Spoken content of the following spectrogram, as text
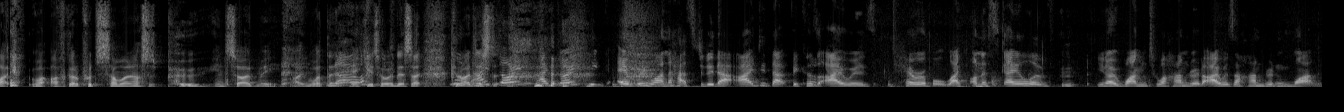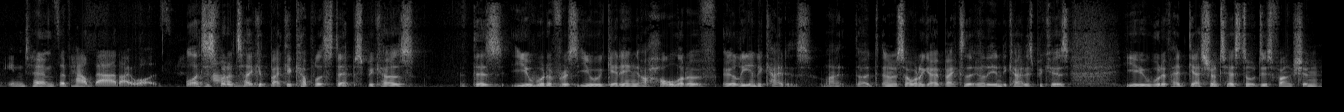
Like, what, I've got to put someone else's poo inside me. Like, what the No. heck are you talking? So, can I just? I don't. I don't think everyone has to do that. I did that because I was terrible. Like on a scale of, you know, one to hundred, I was hundred and one in terms of how bad I was. Well, I just Um, want to take it back a couple of steps because there's you would have you were getting a whole lot of early indicators. Like, and so I want to go back to the early indicators because you would have had gastrointestinal dysfunction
